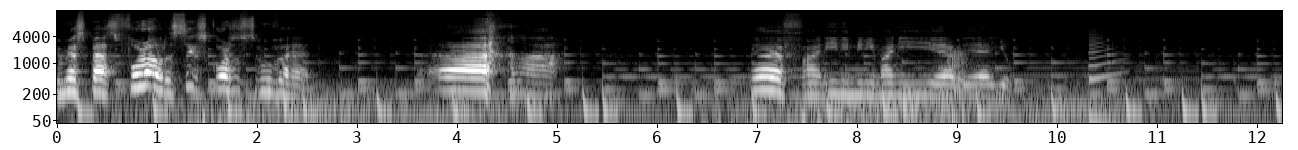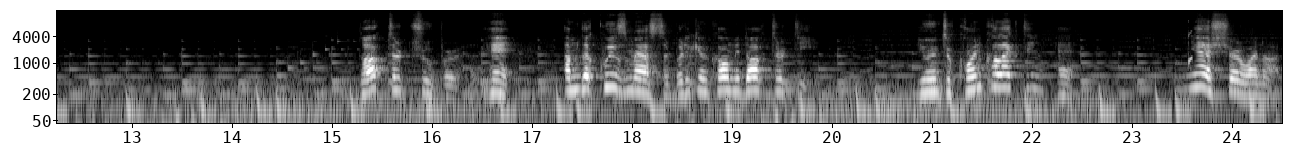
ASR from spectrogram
You must pass four out of the six courses to move ahead. Ah, yeah, fine, eeny, meeny, miny, yeah, yeah, you. Dr. Topper. Heh, I'm the quiz master, but you can call me Dr. T. You into coin collecting? Heh. Yeah, sure, why not?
